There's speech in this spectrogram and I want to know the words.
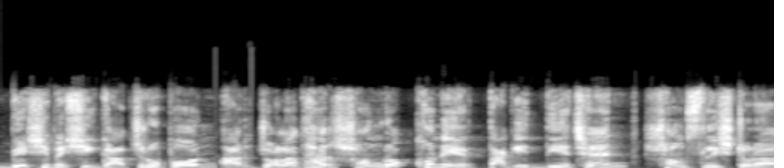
বেশি বেশি গাছ রোপণ আর জলাধার সংরক্ষণের তাগিদ দিয়েছেন সংশ্লিষ্টরা।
